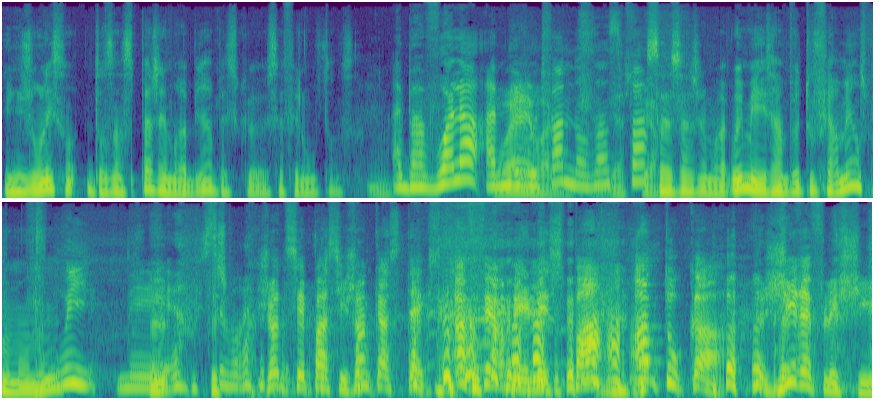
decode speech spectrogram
Une journée dans un spa, j'aimerais bien parce que ça fait longtemps. Ça, Ah ben voilà, amenez Ouais, votre voilà, femme dans un bien spa. sûr. ça, ça, j'aimerais. Oui, mais c'est un peu tout fermé en ce moment, non? Oui, mais Euh, c'est vrai. Je ne sais pas si Jean Castex a fermé les spas. En tout cas, j'y réfléchis.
